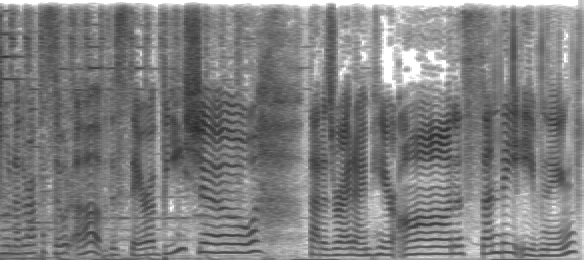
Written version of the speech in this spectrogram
Welcome to another episode of The Sarah B Show. That is right, I'm here on a Sunday evening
